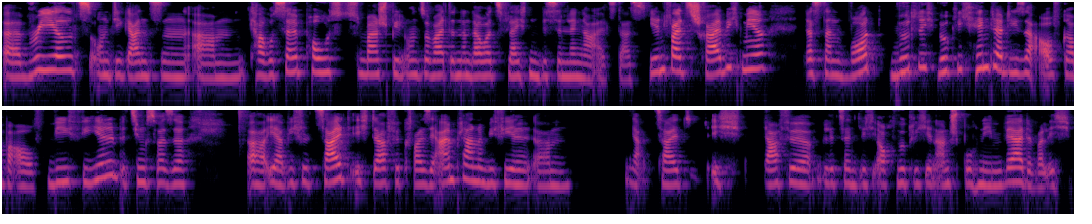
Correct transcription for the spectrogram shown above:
äh, Reels und die ganzen ähm, Karussell-Posts zum Beispiel und so weiter, dann dauert es vielleicht ein bisschen länger als das. Jedenfalls schreibe ich mir das dann wortwörtlich wirklich hinter dieser Aufgabe auf, wie viel, beziehungsweise äh, ja, wie viel Zeit ich dafür quasi einplane, wie viel ähm, ja, Zeit ich dafür letztendlich auch wirklich in Anspruch nehmen werde, weil ich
